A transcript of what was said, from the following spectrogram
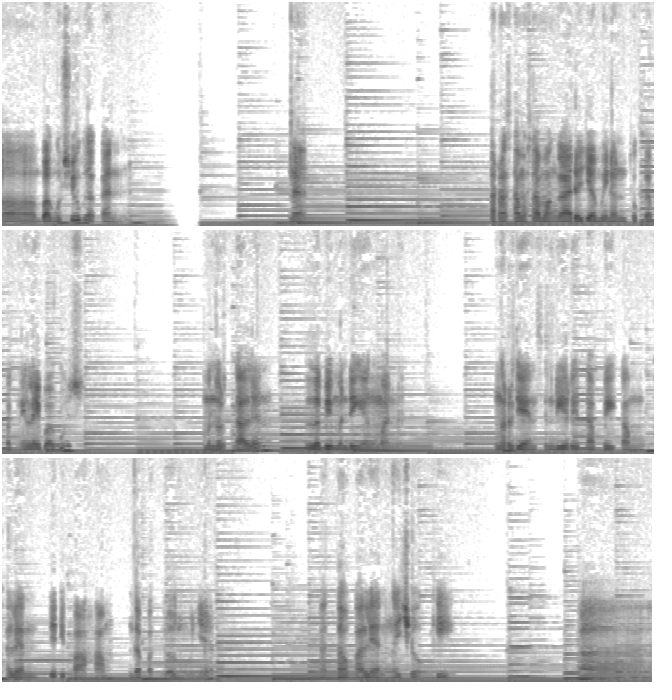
uh, bagus juga kan. Nah karena sama-sama nggak ada jaminan untuk dapat nilai bagus menurut kalian lebih mending yang mana? Ngerjain sendiri tapi kamu kalian jadi paham dapat ilmunya atau kalian ngejoki uh,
